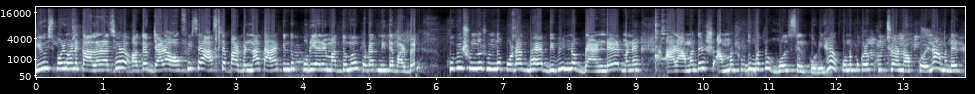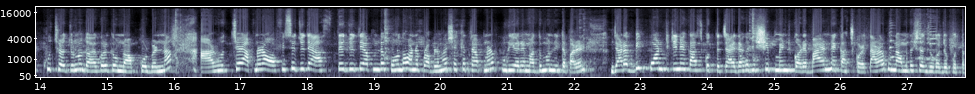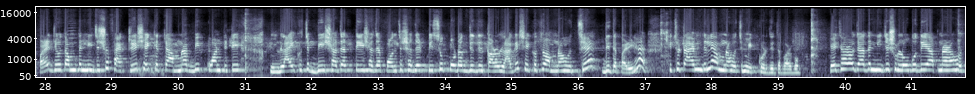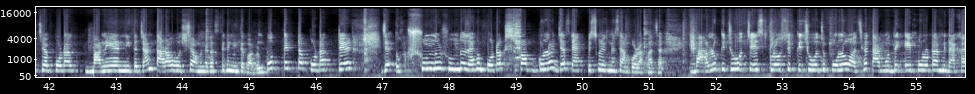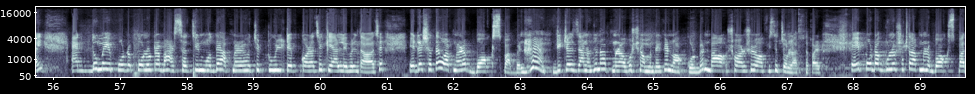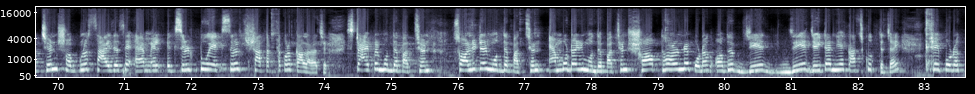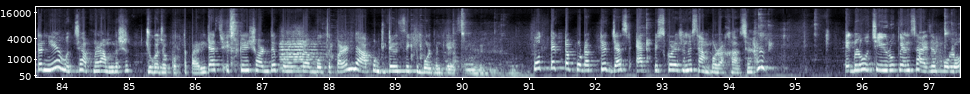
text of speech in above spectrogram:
হিউজ পরিমাণে কালার আছে, অতএব যারা অফিসে আসতে পারবেন না, তারা কিন্তু কুরিয়ারের মাধ্যমেও প্রোডাক্ট নিতে পারবেন। খুবই সুন্দর সুন্দর প্রোডাক্ট ভাইয়া, বিভিন্ন ব্র্যান্ডের মানে আর আমাদের আমরা শুধুমাত্র হোলসেল করি হ্যাঁ? কোনো প্রকারের খুচরা নক করি না, আমাদের খুচরার জন্য দয়া করে কেউ নক করবেন না। আর হচ্ছে আপনারা অফিসে যদি আসতে যদি আপনাদের কোনো ধরনের প্রবলেম হয়, সেক্ষেত্রে আপনারা কুরিয়ারের মাধ্যমেও নিতে পারেন। যারা বিগ কোয়ান্টিটি নিয়ে কাজ করতে চায়, দেখা যায় শিপমেন্ট করে বায়ার নিয়ে কাজ করে, তারাও কিন্তু আমাদের সাথে যোগাযোগ করতে পারে। যেহেতু আমাদের নিজস্ব ফ্যাক্টরি সেই ক্ষেত্রে আমরা বিগ কোয়ান্টিটি লাইক হচ্ছে বিশ হাজার, তিরিশ হাজার, পঞ্চাশ হাজার পিসও প্রোডাক্ট যদি কারও লাগে সেক্ষেত্রে আমরা হচ্ছে দিতে পারি হ্যাঁ? কিছু টাইম দিলে আমরা হচ্ছে মেক করে দিতে পারব। এছাড়াও যাদের নিজস্ব লোগো দিয়ে আপনারা হচ্ছে প্রোডাক্ট বানিয়ে নিতে চান, তারাও হচ্ছে আমাদের কাছ থেকে নিতে পারবেন। প্রত্যেকটা প্রোডাক্টের যে সুন্দর সুন্দর দেখেন প্রোডাক্ট সবগুলো জাস্ট এক পিস করে এখানে স্যাম্পল রাখা আছে। ভালো কিছু হচ্ছে এক্সক্লুসিভ কিছু হচ্ছে পোলো আছে, তার মধ্যে এই পোলোটা আমি দেখাই। একদম এই পোলোটা ভার্সাচির মধ্যে আপনারা হচ্ছে টুইল টেপ করা আছে কেয়ার লেভেল দেওয়া আছে। এটার সাথেও আপনারা বক্স পাবেন হ্যাঁ? ডিটেলস জানার জন্য আপনারা অবশ্যই আমাদেরকে নক করবেন বা সরাসরি অফিসে চলে আসতে পারেন। এই প্রোডাক্টগুলোর সাথে আপনারা বক্স পাচ্ছেন। সবগুলো সাইজ আছে M L XL two XL সাত আটটা করে কালার আছে। স্টাইপের মধ্যে পাচ্ছেন সলিডের মধ্যে পাচ্ছেন এম্ব্রয়ডারির মধ্যে পাচ্ছেন। সব ধরনের প্রোডাক্ট অতএব যে যে যেটা নিয়ে কাজ করতে চাই সেই প্রোডাক্টটা নিয়ে হচ্ছে আপনারা আমাদের সাথে যোগাযোগ করতে পারেন। জাস্ট স্ক্রিনশট দিয়ে প্রোডাক্টটা বলতে পারেন। যে আপু ডিটেলস একটু বলবেন প্লিজ প্রত্যেকটা প্রোডাক্টের জাস্ট এক পিস করে এখানে স্যাম্পল রাখা আছে হ্যাঁ? এগুলো হচ্ছে ইউরোপিয়ান সাইজের পোলো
